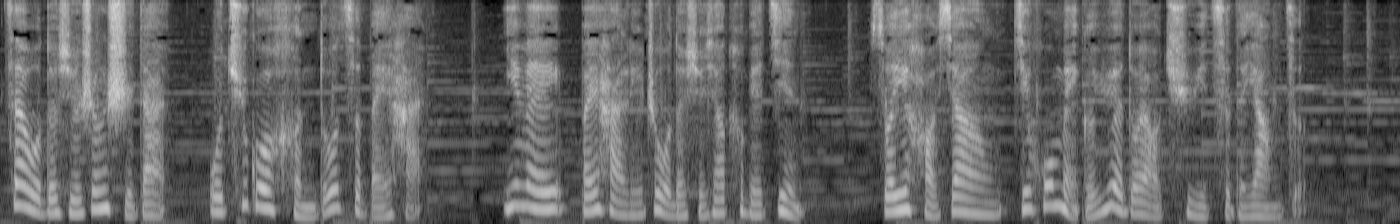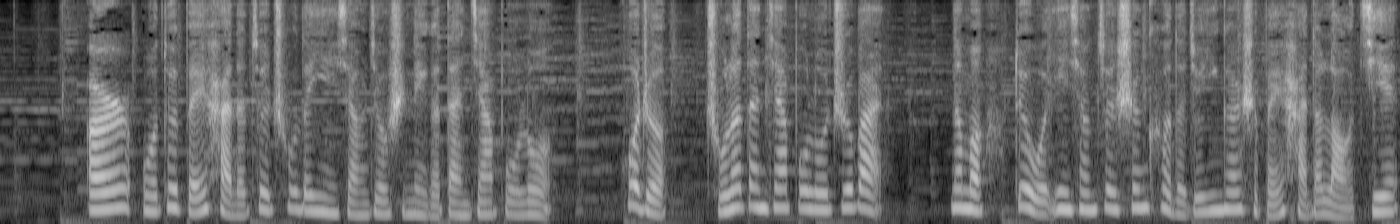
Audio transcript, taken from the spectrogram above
在我的学生时代，我去过很多次北海，因为北海离着我的学校特别近。所以好像几乎每个月都要去一次的样子。而我对北海的最初的印象就是那个疍家部落，或者除了疍家部落之外，那么对我印象最深刻的就应该是北海的老街。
